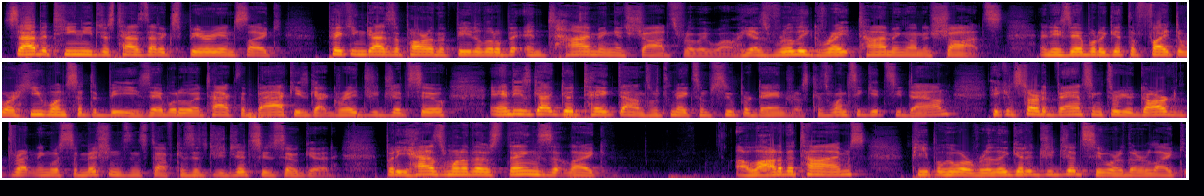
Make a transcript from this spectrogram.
Sabatini just has that experience, like picking guys apart on the feet a little bit and timing his shots really well. He has really great timing on his shots, and he's able to get the fight to where he wants it to be. He's able to attack the back. He's got great jiu-jitsu, and he's got good takedowns, which makes him super dangerous. Because once he gets you down, he can start advancing through your guard and threatening with submissions and stuff because his jiu-jitsu is so good. But he has one of those things that like a lot of the times people who are really good at jiu-jitsu they're like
